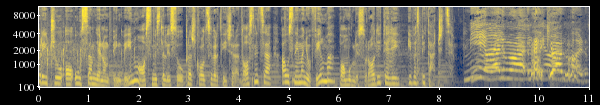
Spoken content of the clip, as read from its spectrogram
Priču o usamljenom pingvinu osmislili su predškolci vrtića Radosnica, a u snimanju filma pomogli su roditelji i vaspitačice. Mi volimo veliki odmor.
